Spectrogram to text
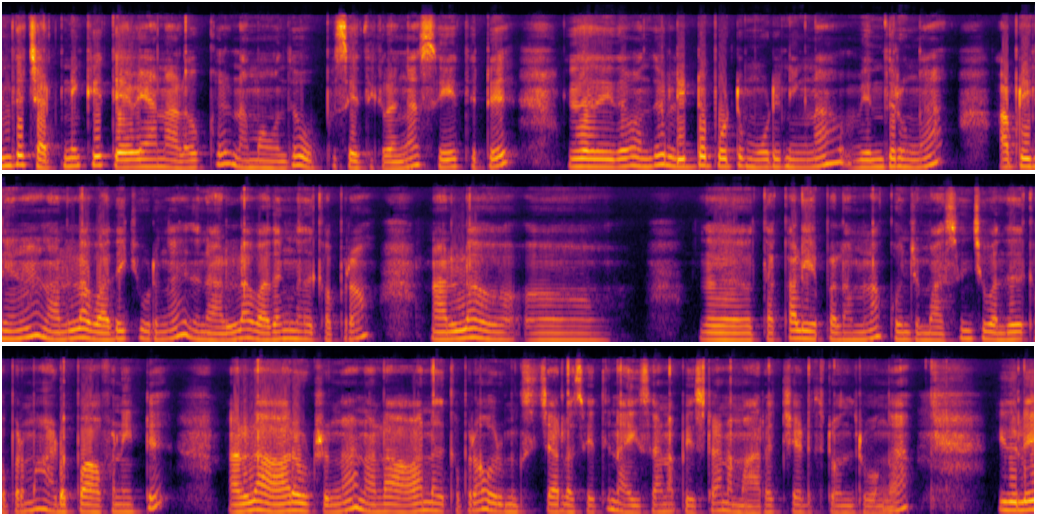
இந்த சட்னிக்கு தேவையான அளவுக்கு நம்ம வந்து உப்பு சேர்த்துக்கிறோங்க. சேர்த்துட்டு இதை இதை வந்து லிட்டை போட்டு மூடினிங்கன்னா வெந்துருங்க. அப்படி இல்லைன்னா நல்லா வதக்கி விடுங்க. இது நல்லா வதங்கினதுக்கப்புறம் நல்லா இந்த தக்காளி பழம்லாம் கொஞ்சம் மசிஞ்சு வந்ததுக்கப்புறமா அடுப்பை ஆஃப் பண்ணிவிட்டு நல்லா ஆற விட்ருங்க நல்லா ஆறினதுக்கப்புறம் ஒரு மிக்ஸி ஜாரில் சேர்த்து நைஸான பேஸ்ட்டாக நம்ம அரைச்சி எடுத்துகிட்டு வந்துடுவோங்க இதிலே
